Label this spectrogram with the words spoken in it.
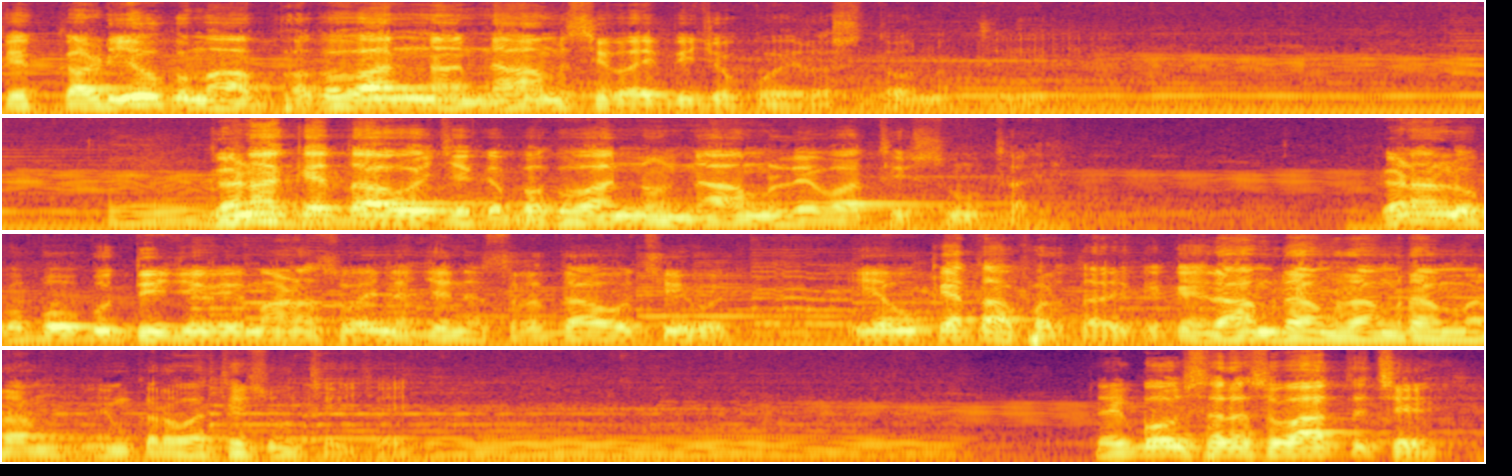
કે કળિયુગમાં ભગવાનના નામ સિવાય બીજો કોઈ રસ્તો નથી. ઘણા કહેતા હોય છે કે ભગવાનનું નામ લેવાથી શું થાય? ઘણા લોકો બહુ બુદ્ધિજીવી માણસ હોય ને જેને શ્રદ્ધા ઓછી હોય, એ એવું કહેતા ફરતા હોય કે રામ રામ રામ રામ રામ, એમ કરવાથી શું થઈ જાય? તો એક બહુ સરસ વાત છે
